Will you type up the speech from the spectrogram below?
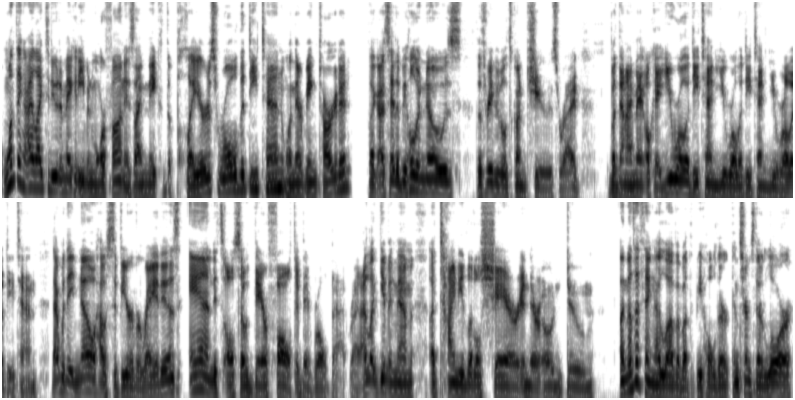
One thing I like to do to make it even more fun is I make the players roll the d10 when they're being targeted. Like I say, the beholder knows the three people it's going to choose, right? But then I make, okay, you roll a d10, you roll a d10, you roll a d10. That way they know how severe of a ray it is, and it's also their fault if they rolled that, right? I like giving them a tiny little share in their own doom. Another thing I love about the Beholder concerns their lore,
